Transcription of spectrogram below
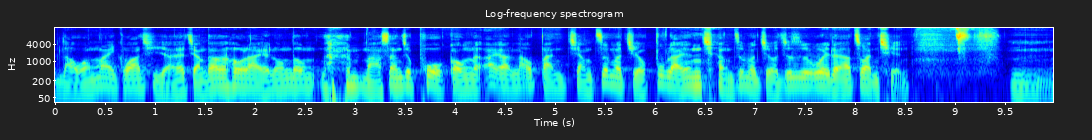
老王卖瓜起来，讲到后来，隆隆，马上就破功了。哎呀，老板讲这么久，布莱恩讲这么久，就是为了要赚钱。嗯，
